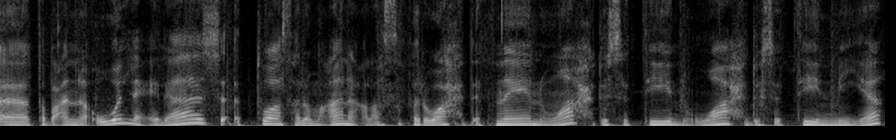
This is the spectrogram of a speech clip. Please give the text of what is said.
آه، طبعا والعلاج تواصلوا معنا على 012 61 61 100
